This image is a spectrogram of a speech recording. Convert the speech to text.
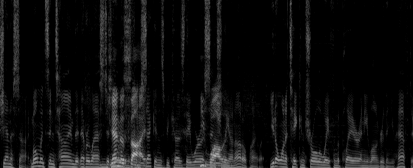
genocide. Moments in time that never lasted genocide. more than a few seconds because they were he essentially on autopilot. You don't want to take control away from the player any longer than you have to.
